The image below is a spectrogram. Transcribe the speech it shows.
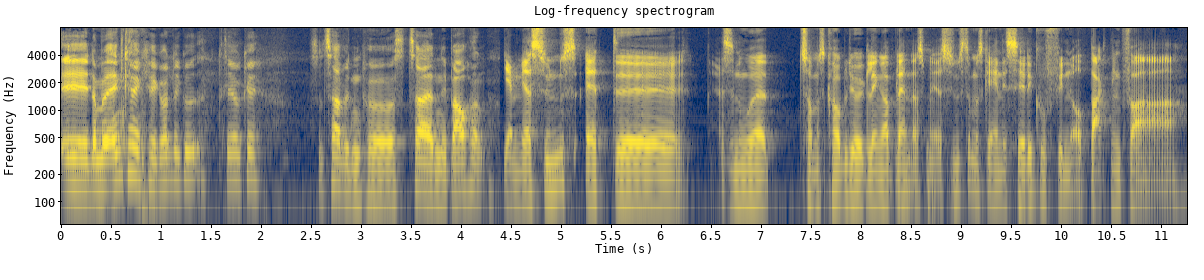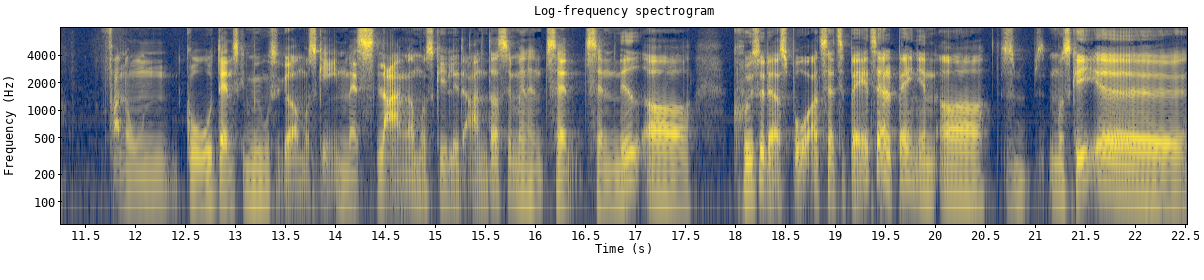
Øh... Når man anklager, kan jeg godt lægge ud. Det er okay. Så tager vi den på, så tager jeg den i baghånd. Jamen, jeg synes, at... Øh, altså, nu er Thomas Koppel jo ikke længere blandt os, men jeg synes, det måske, at Anisette kunne finde opbakning fra, fra nogle gode danske musikere, måske en masse Langer, måske lidt andre, simpelthen tage, tage ned og krydse deres spor og tage tilbage til Albanien og måske øh,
